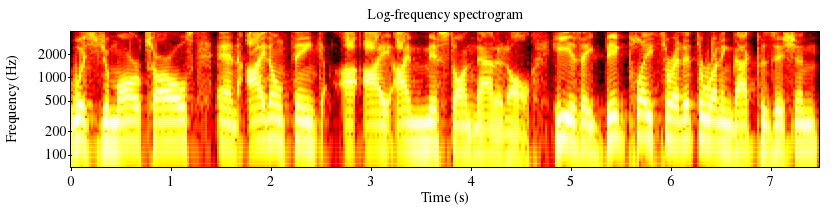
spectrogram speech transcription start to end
was Jamaal Charles, and I don't think I, I I missed on that at all. He is a big play threat at the running back position.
